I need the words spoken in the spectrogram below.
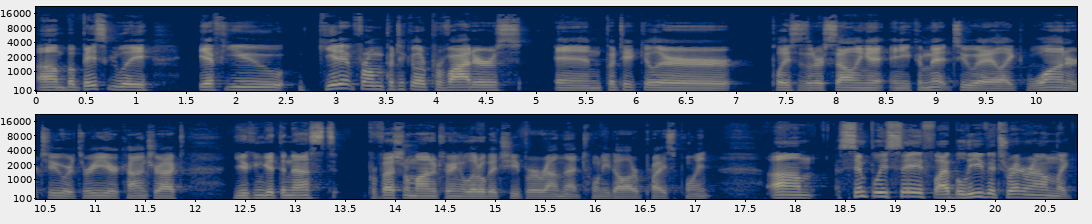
Um, but basically, if you get it from particular providers and particular places that are selling it and you commit to a like one or two or three year contract, you can get the Nest professional monitoring a little bit cheaper around that $20 price point. Um, SimpliSafe, I believe it's right around like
